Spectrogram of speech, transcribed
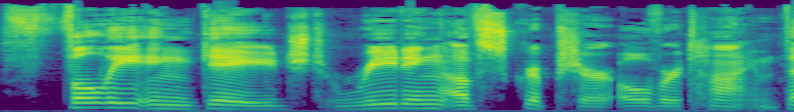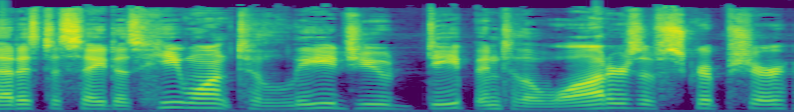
fully engaged reading of Scripture over time? That is to say, does he want to lead you deep into the waters of Scripture,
